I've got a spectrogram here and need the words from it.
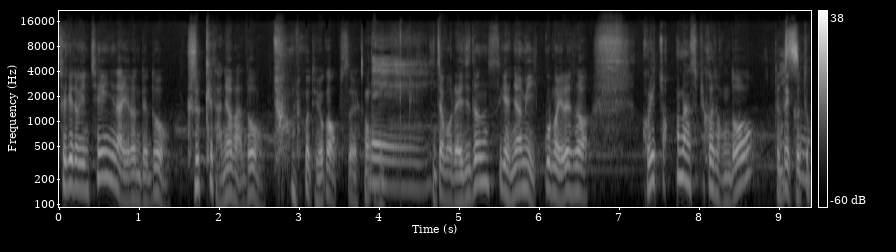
세계적인 체인이나 이런 데도 그렇게 다녀봐도 좋은 오디오가 없어요. 네. 진짜 뭐 레지던스 개념이 있고 뭐 이래서 거기 조그만 스피커 정도 근데 그것도 맞습니다.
